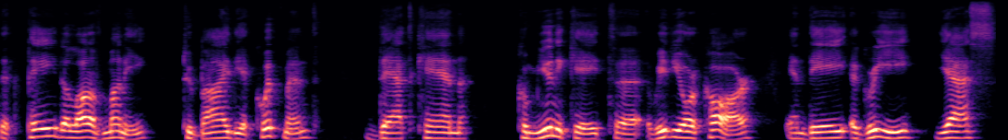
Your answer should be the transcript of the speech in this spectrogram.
that paid a lot of money to buy the equipment that can communicate uh, with your car and they agree, yes,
